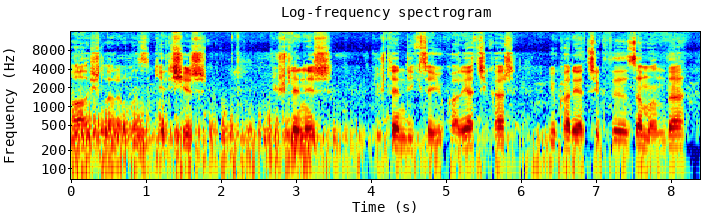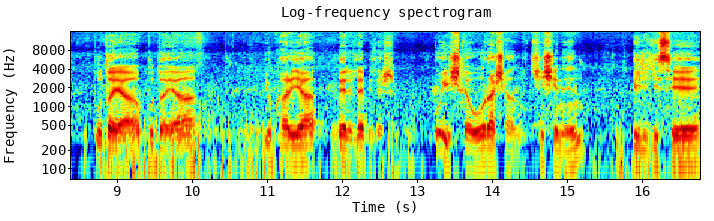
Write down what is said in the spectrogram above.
ağaçlarımız gelişir, güçlenir, güçlendikçe yukarıya çıkar, yukarıya çıktığı zaman da budaya budaya yukarıya verilebilir. Bu işle uğraşan kişinin bilgisi,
